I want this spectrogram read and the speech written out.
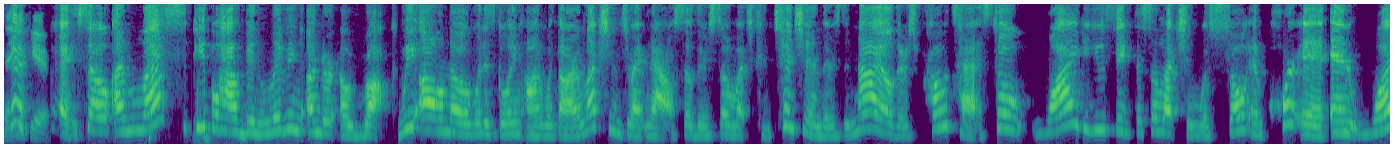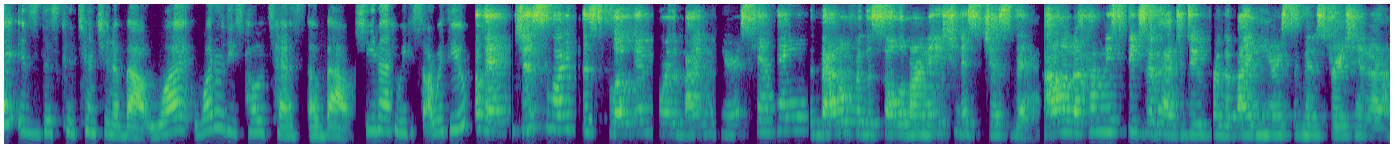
thank you. okay, so unless people have been living under a rock, we all know what is going on with our elections right now. So there's so much contention, there's denial, there's protest. So why do you think this election was so important? And what is this contention about? What what are these protests about? Sheena, can we start with you? Okay, just like the slogan for the Biden Harris campaign, the battle for the soul of our nation is just that. I don't know how many speeches I've had to do for the Biden Harris administration. Uh,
